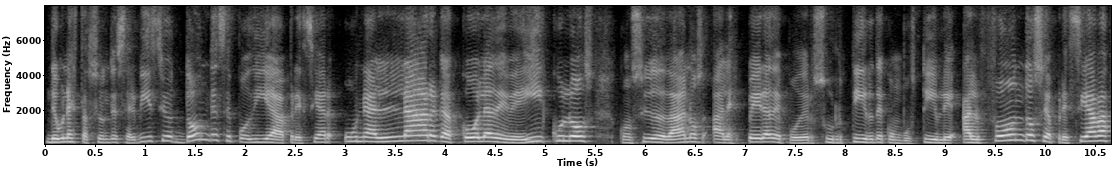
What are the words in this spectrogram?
de una estación de servicio donde se podía apreciar una larga cola de vehículos con ciudadanos a la espera de poder surtir de combustible. Al fondo se apreciaba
